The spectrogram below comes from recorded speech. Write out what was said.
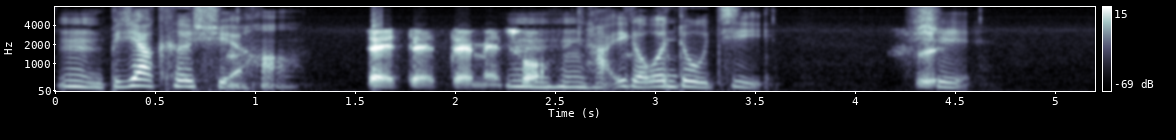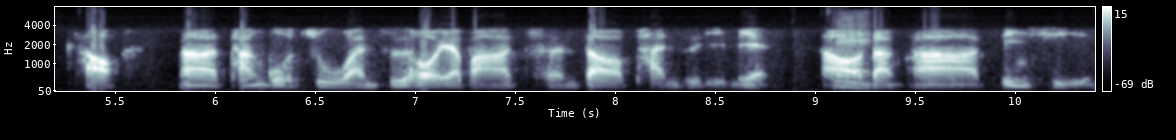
嗯，比较科学哈。对对对，没错。嗯哼，好，一个温度计。是。是，好，那糖果煮完之后，要把它盛到盘子里面，然后让它定型，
